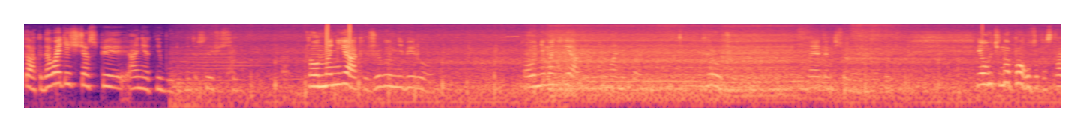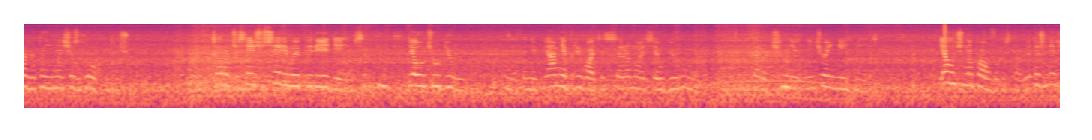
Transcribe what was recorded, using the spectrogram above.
Так, давайте сейчас пе... А, нет, не будем. Это следующий серия. Да он маньяк, живым не берем. Да он не маньяк, он нормальный парень. Короче, на этом все, Я лучше на паузу поставлю, а то меня сейчас грохнут еще. Короче, в следующей серии мы переедемся. Я лучше убегу. Нет, нет, я мне плевать, если все равно, если я убегу. Короче, ни- ничего не изменится. Я лучше на паузу поставлю, это же легче.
